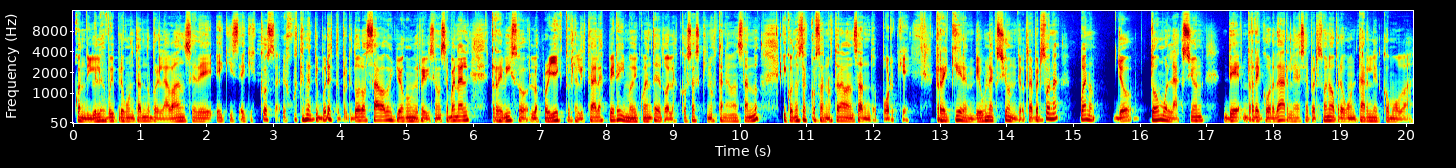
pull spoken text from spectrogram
cuando yo les voy preguntando por el avance de XX cosa. Justamente por esto, porque todos los sábados yo hago mi revisión semanal, reviso los proyectos, la lista de la espera y me doy cuenta de todas las cosas que no están avanzando. Y cuando esas cosas no están avanzando porque requieren de una acción de otra persona, bueno, yo tomo la acción de recordarle a esa persona o preguntarle cómo va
